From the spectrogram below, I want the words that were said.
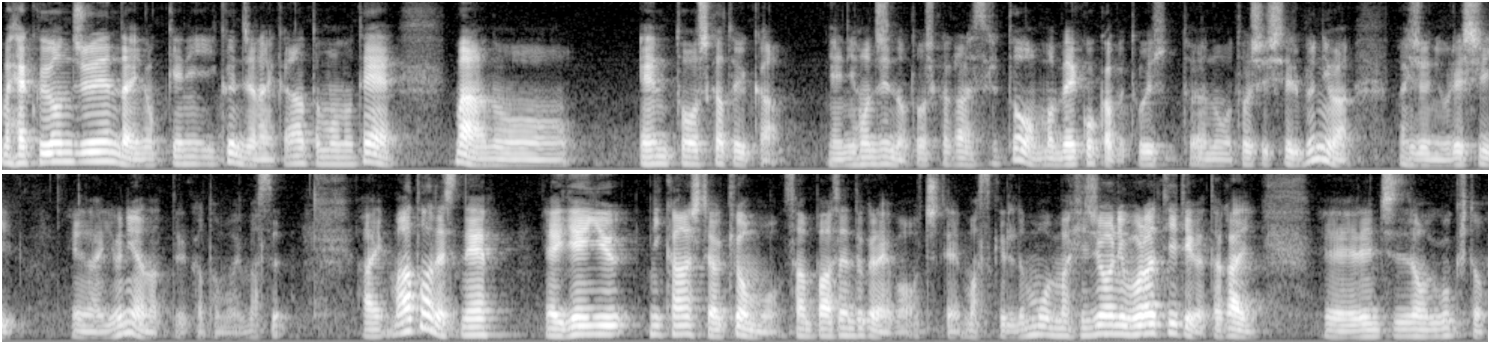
140円台のっけに行くんじゃないかなと思うので、まあ、あの円投資家というか日本人の投資家からすると、まあ、米国株投資あの投資している分には非常に嬉しい内容にはなっているかと思います。はいまあ、あとはですね原油に関しては今日も3%ぐらいは落ちてますけれども、まあ、非常にボラティティが高い連日の動きと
